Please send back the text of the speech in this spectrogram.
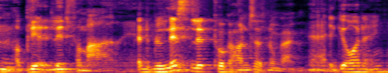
noget. Ikke? Og bliver det lidt for meget. Ja, Ja, det blev næsten lidt Pocahontas nogle gange. ja det gjorde det, ikke?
